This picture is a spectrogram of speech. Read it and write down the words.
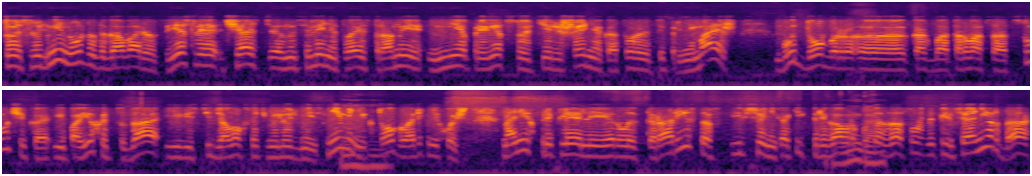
То есть с людьми нужно договариваться. Если часть э, населения твоей страны не приветствует те решения, которые ты принимаешь, будь добр э, как бы оторваться от стульчика и поехать туда и вести диалог с этими людьми. С ними никто говорить не хочет. На них приклеили ярлык террористов, и все, никаких переговоров. Ну да. Вот этот заслуженный пенсионер да,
